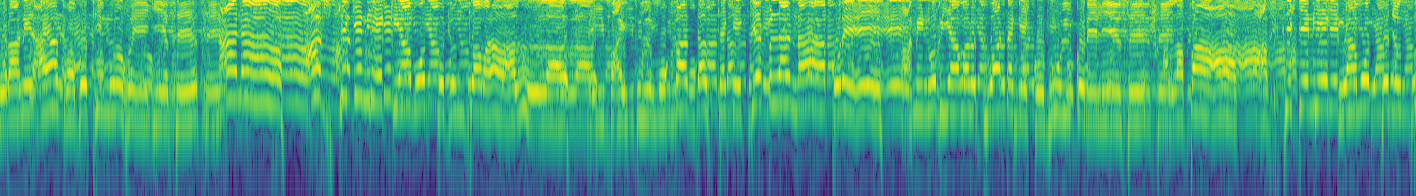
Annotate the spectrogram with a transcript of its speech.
কোরআনের আয়াত অবতীর্ণ হয়ে গিয়েছে। না না আজ থেকে নিয়ে কিয়ামত পর্যন্ত আমার আল্লাহ এই বাইতুল মুকাদ্দাসটাকে কেবলা না করে আমি নবী আমার দোয়াটাকে কবুল করে নিয়েছে। আল্লাহ পাক আজ থেকে নিয়ে কিয়ামত পর্যন্ত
